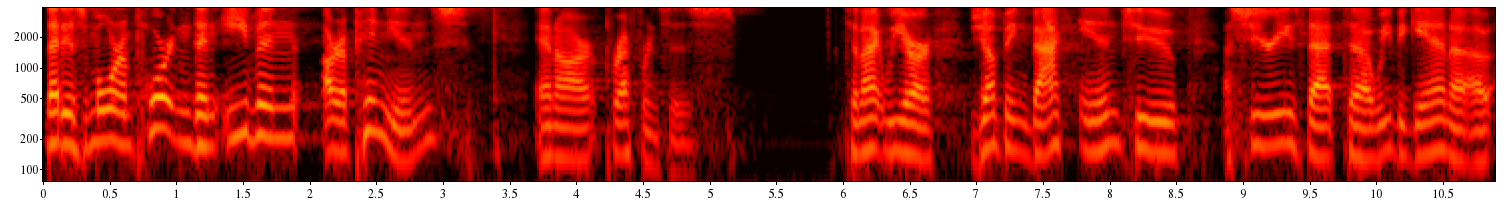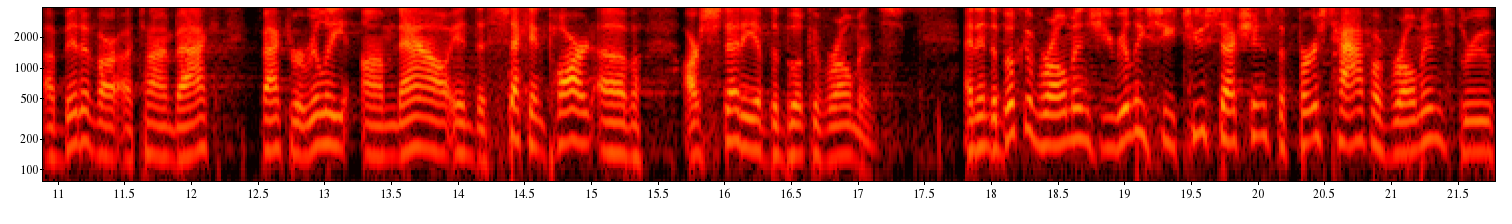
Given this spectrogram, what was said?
that is more important than even our opinions and our preferences? Tonight, we are jumping back into a series that uh, we began a, a bit of our, a time back. In fact, we're really um, now in the second part of our study of the book of Romans. And in the book of Romans, you really see two sections. The first half of Romans through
